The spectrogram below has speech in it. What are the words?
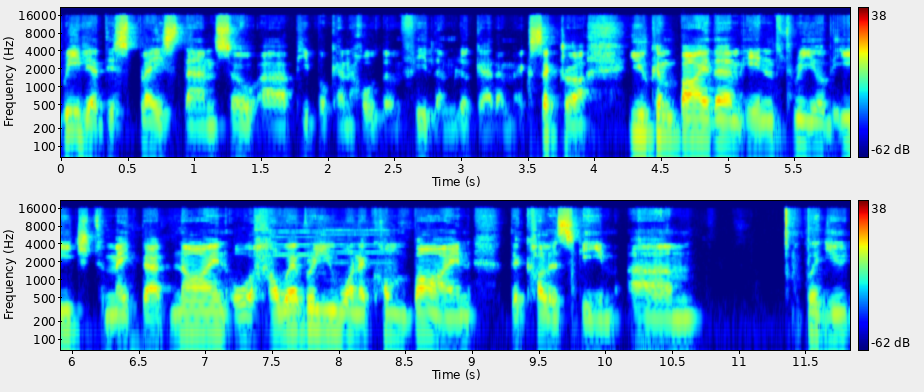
really a display stand, so uh, people can hold them, feel them, look at them, etc. You can buy them in three of each to make that nine, or however you want to combine the color scheme. Um, but you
